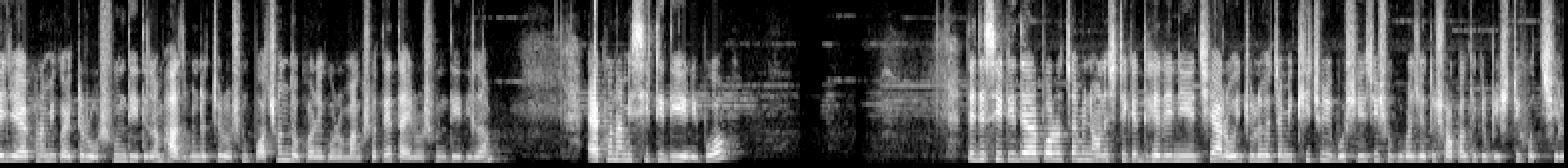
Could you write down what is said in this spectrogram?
এই যে এখন আমি কয়েকটা রসুন দিয়ে দিলাম। হাজব্যান্ড হচ্ছে রসুন পছন্দ করে গরু মাংসতে, তাই রসুন দিয়ে দিলাম। এখন আমি সিটি দিয়ে নিব। তো এই যে সিটি দেওয়ার পর হচ্ছে আমি ননস্টিকে ঢেলে নিয়েছি, আর ওই চুলে হচ্ছে আমি খিচুড়ি বসিয়েছি। শুক্রবার যেহেতু সকাল থেকে বৃষ্টি হচ্ছিল,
